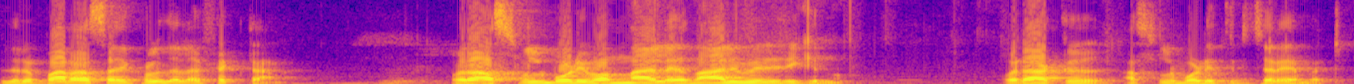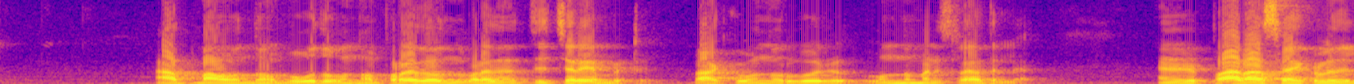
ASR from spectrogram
ഇതൊരു പാരാസൈക്കോളജിക്കൽ എഫക്റ്റാണ് ഒരു ആസ്ട്രൽ ബോഡി വന്നാൽ നാല് പേരിരിക്കുന്നു ഒരാൾക്ക് ആസ്ട്രൽ ബോഡി തിരിച്ചറിയാൻ പറ്റും. ആത്മാവെന്നോ ഭൂതമെന്നോ പ്രേതമെന്നോ പറയുന്നത് തിരിച്ചറിയാൻ പറ്റും. ബാക്കി ഒന്നൂർക്ക് ഒരു ഒന്നും മനസ്സിലാകത്തില്ല. അതിനൊരു പാരാസൈക്കോളജി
